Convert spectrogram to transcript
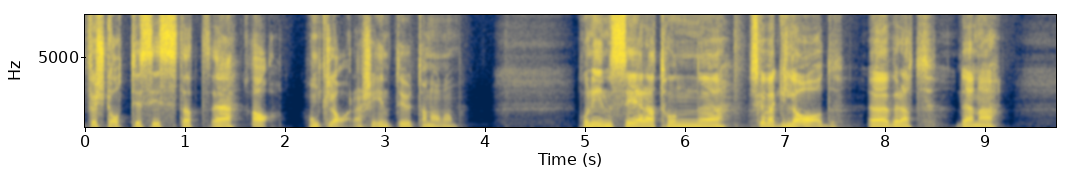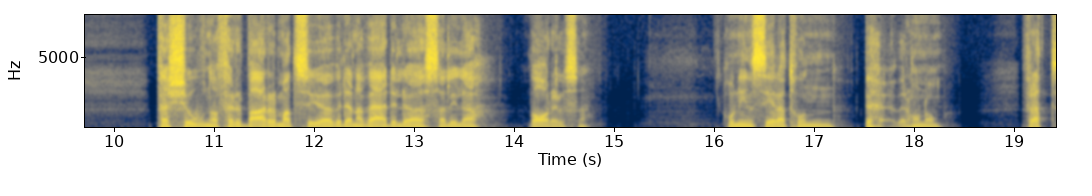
förstått till sist att eh, ja, hon klarar sig inte utan honom. Hon inser att hon eh, ska vara glad över att denna person har förbarmat sig över denna värdelösa lilla varelse. Hon inser att hon behöver honom. För att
